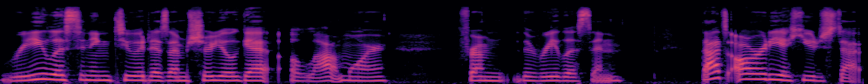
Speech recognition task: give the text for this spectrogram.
re listening to it, as I'm sure you'll get a lot more from the re listen. That's already a huge step.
